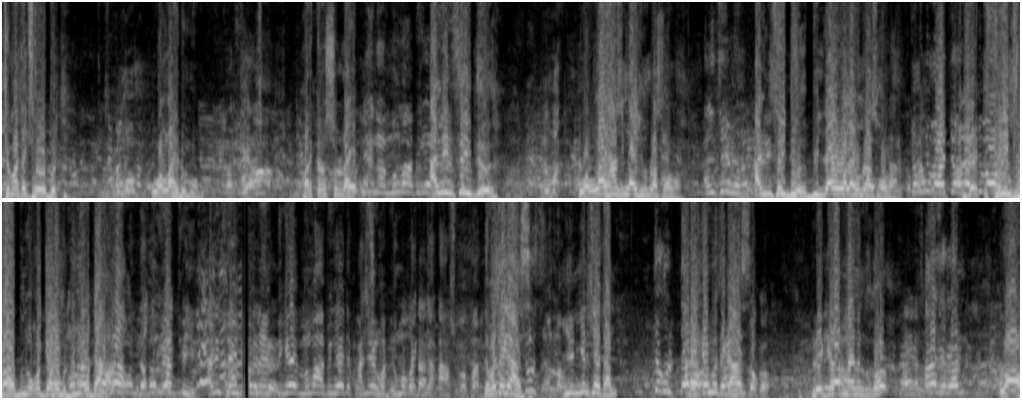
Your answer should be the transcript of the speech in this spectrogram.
fi ma teg sama bët moom wallahi du moom barki Rasulullah Aline Seye 2 mu mag wallahi xaasim naa gi moom laa soxla Alioune Seye 2 billahi wallahi moom laa soxla barke Serigne Fall bu ñu ko joxee ma du ma ko daan bi ngay moment bi ngay def action ma du ma ko daan dama teg aas yéen ngeen seetaan tegul dara mais kan moo teg aas léegi grave may nañ ko ko waaw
